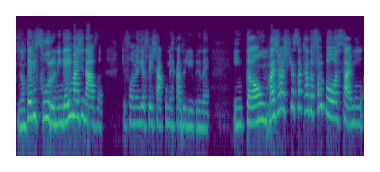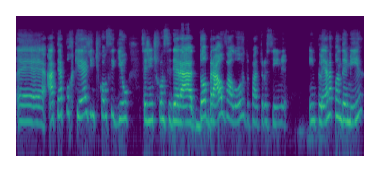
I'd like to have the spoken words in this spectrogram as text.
Não teve furo, ninguém imaginava que o Flamengo ia fechar com o Mercado Livre, né? Então, mas eu acho que a sacada foi boa, Simon. É, até porque a gente conseguiu, se a gente considerar dobrar o valor do patrocínio em plena pandemia,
